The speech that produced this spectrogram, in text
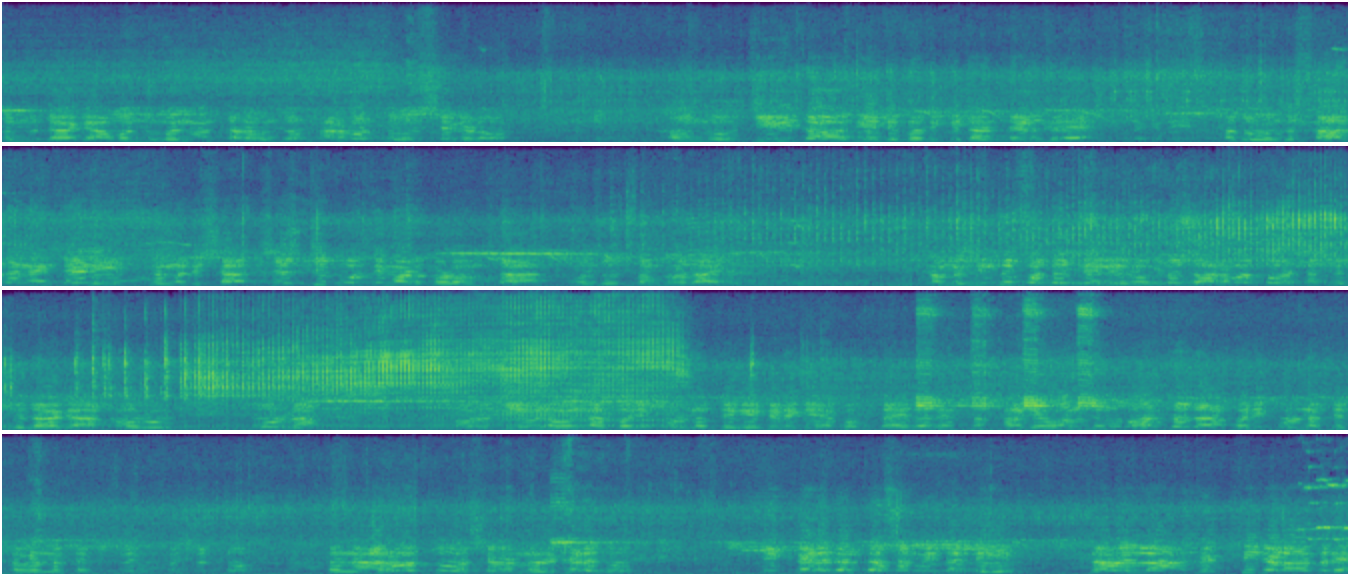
ತುಂಬಿದಾಗ ಒಂದು ಮನ್ವಂತರ, ಒಂದು ಅರವತ್ತು ವರ್ಷಗಳು ಅವನು ಜೀವಿತಾವಧಿಯಲ್ಲಿ ಬದುಕಿದ ಅಂತ ಹೇಳಿದ್ರೆ ಅದು ಒಂದು ಸಾಧನೆ ಅಂತೇಳಿ ನಮ್ಮಲ್ಲಿ ಷಷ್ಟಿ ಪೂರ್ತಿ ಮಾಡಿಕೊಳ್ಳುವಂತ ಒಂದು ಸಂಪ್ರದಾಯ. ನಮ್ಮ ಹಿಂದೂ ಪದ್ಧತಿಯಲ್ಲಿ ಇರುವಂಥದ್ದು ಅರವತ್ತು ವರ್ಷ ತುಂಬಿದಾಗ ಅವರು ಪೂರ್ಣ, ಅವರ ಜೀವನವನ್ನ ಪರಿಪೂರ್ಣತೆಗೆ ಕಡೆಗೆ ಹೋಗ್ತಾ ಇದ್ದಾರೆ ಅಂತ. ಹಾಗೆ ಒಂದು ಹಂತದ ಪರಿಪೂರ್ಣತೆ ತಗೊಂಡಂತ ಮುಸ್ಲಿಂ ತನ್ನ ಅರವತ್ತು ವರ್ಷಗಳನ್ನು ಕಳೆದು, ಈ ಕಳೆದಂತ ಸಮಯದಲ್ಲಿ ನಾವೆಲ್ಲ ವ್ಯಕ್ತಿಗಳಾದ್ರೆ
